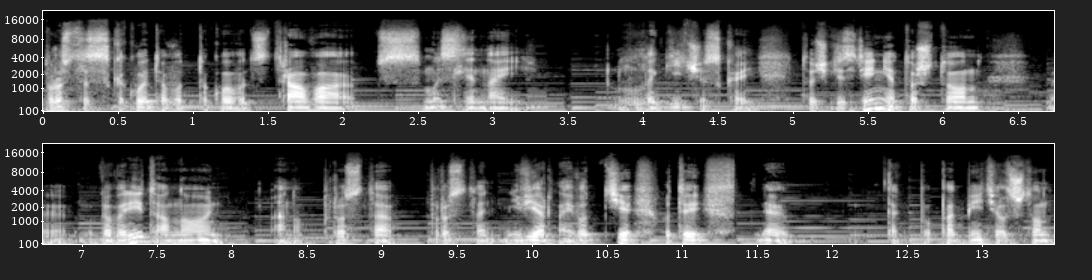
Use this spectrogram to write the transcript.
просто с какой-то вот такой вот здравосмысленной логической точки зрения то, что он э, говорит, оно оно просто, просто неверно. И вот те, вот ты э, так подметил, что он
